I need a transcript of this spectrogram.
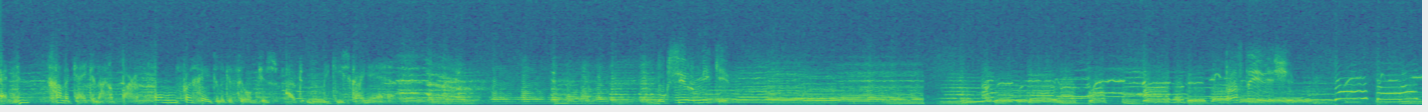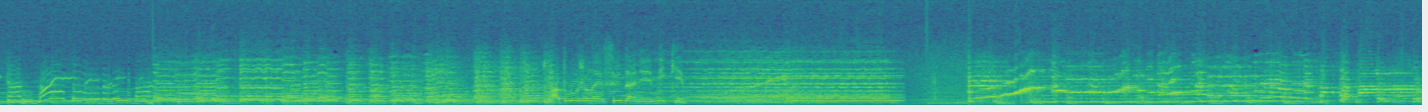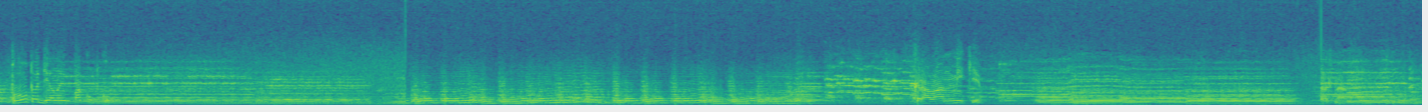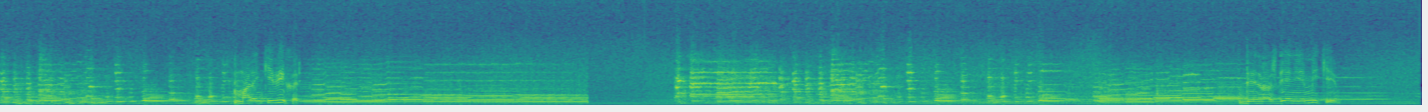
En nu gaan we kijken naar een paar onvergetelijke filmpjes uit Mickey's carrière. Boeksier Mickey. Простые вещи. Отложенное свидание Микки. Плуто делает покупку. Караван Микки. Маленький вихрь. День рождения Микки.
